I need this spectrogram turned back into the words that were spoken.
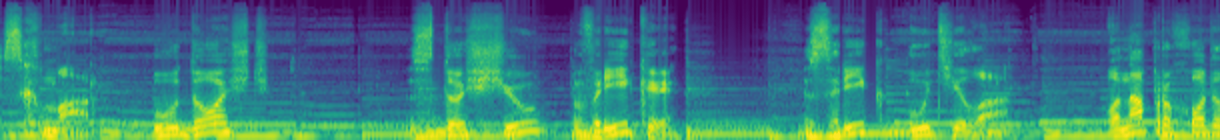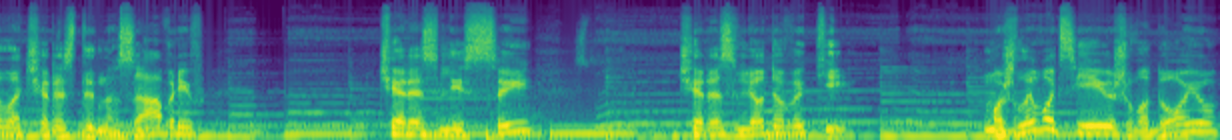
з хмар у дощ, з дощу в ріки, з рік у тіла. Вона проходила через динозаврів, через ліси, через льодовики. Можливо, цією ж водою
